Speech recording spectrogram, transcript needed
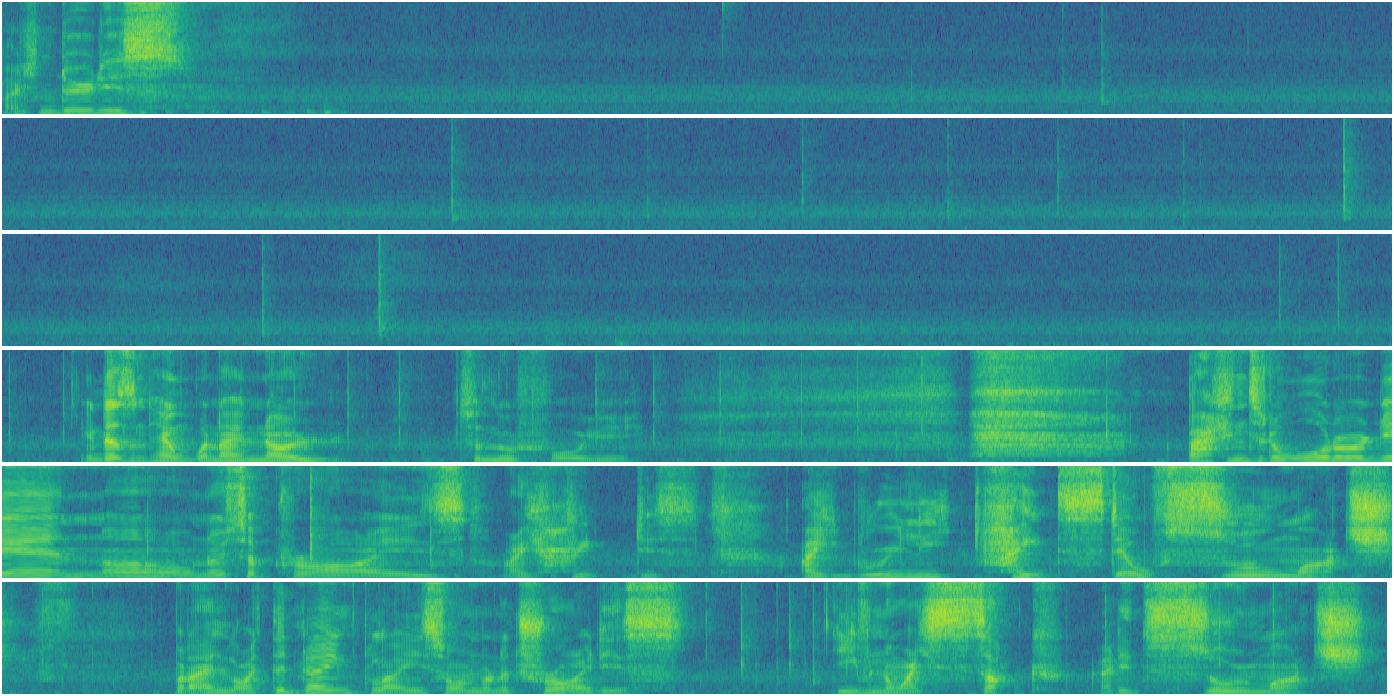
I can do this. It doesn't help when I know to look for you. Back into the water again. No, no surprise. I hate this. I really hate stealth so much. But I like the gameplay, so I'm gonna try this. Even though I suck at it so much.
